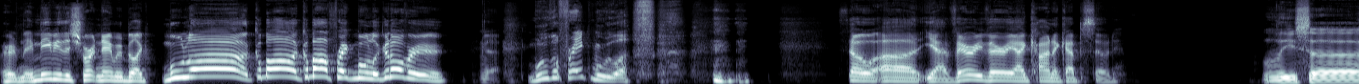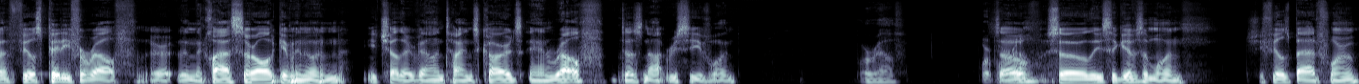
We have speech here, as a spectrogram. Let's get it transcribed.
Or maybe the short name would be like Mula. Come on, come on, Frank Mula, get over here. yeah Mula Frank Mula. So, uh, yeah, very very iconic episode. Lisa feels pity for Ralph. They're, then the class are all giving on each other Valentine's cards, and Ralph does not receive one. Poor Ralph. Poor- poor So, Ralph. so Lisa gives him one. She feels bad for him.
